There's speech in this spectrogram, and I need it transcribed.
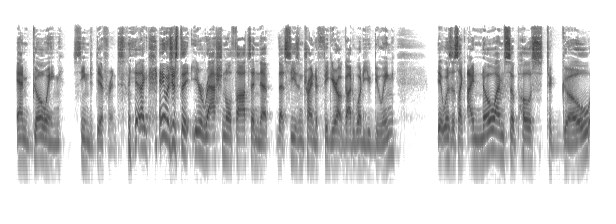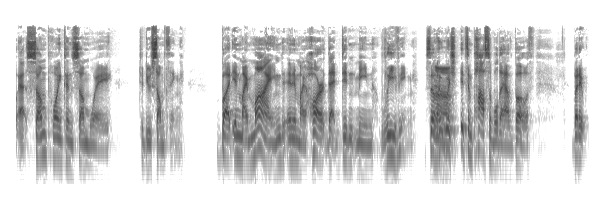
and going seemed different. like, and it was just the irrational thoughts and that, that season trying to figure out, God, what are you doing? It was just like, I know I'm supposed to go at some point in some way to do something. But in my mind and in my heart, that didn't mean leaving. So, Uh. which it's impossible to have both. But it,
